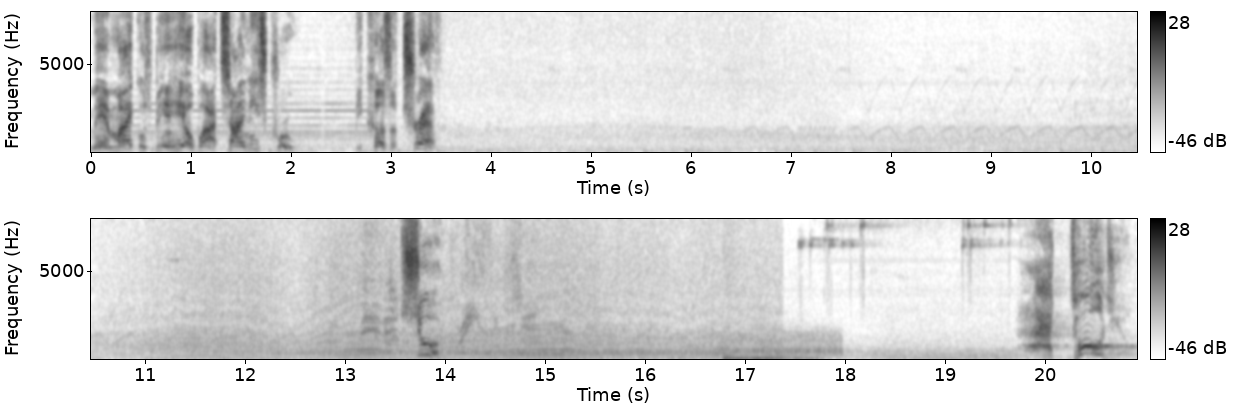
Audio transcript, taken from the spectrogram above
Man, Michael's being held by a Chinese crew because of Trevor. Sure. I told you,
